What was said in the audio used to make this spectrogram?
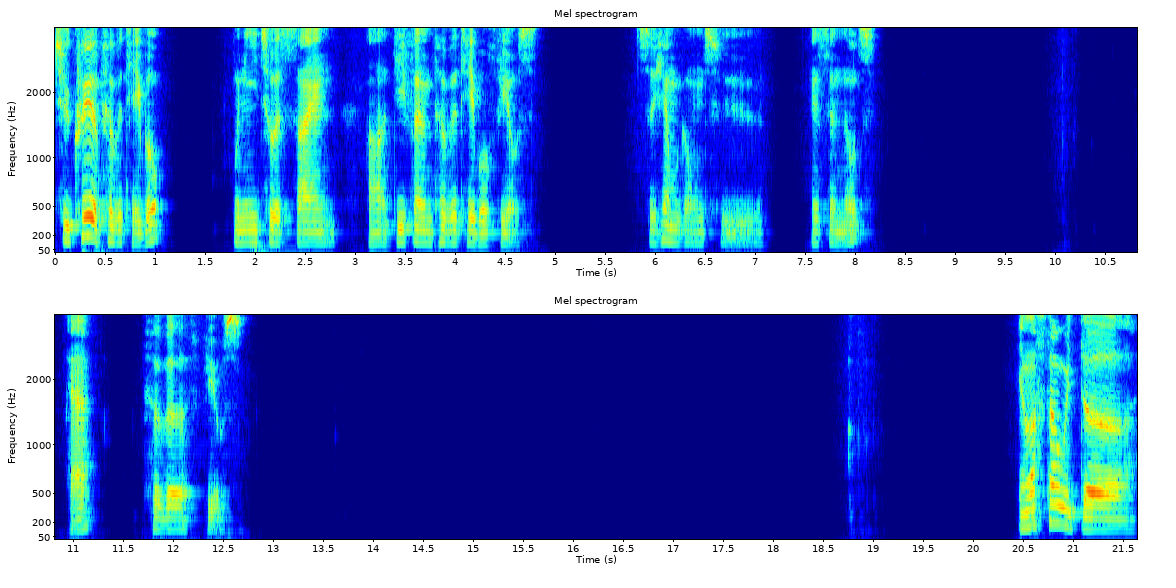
To create a pivot table, we need to assign uh, different pivot table fields. So here I'm going to insert nodes, add pivot fields. And let's start with the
